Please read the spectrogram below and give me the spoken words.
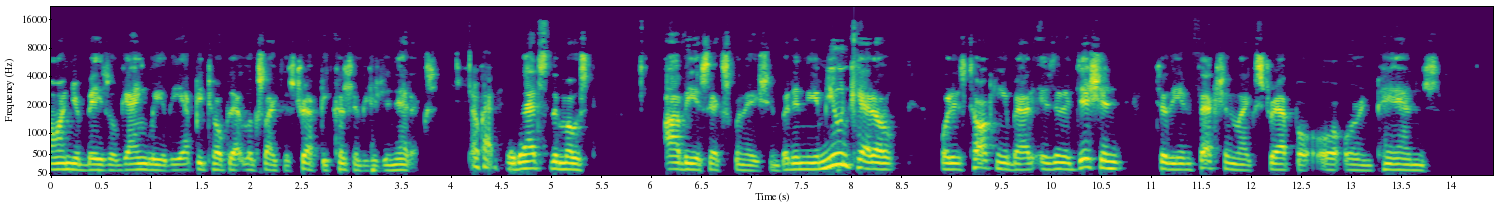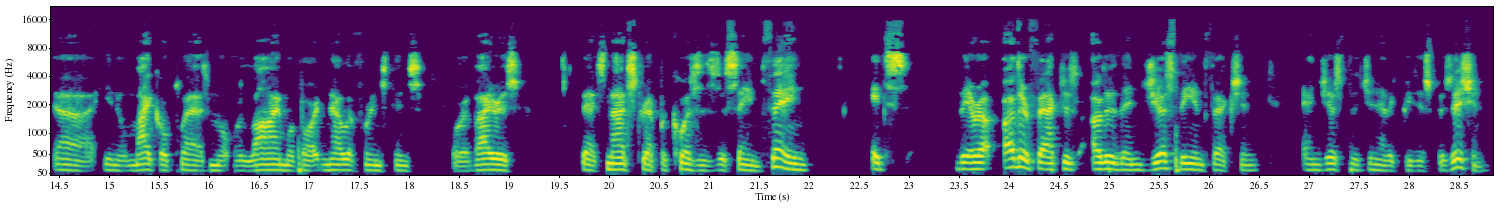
on your basal ganglia the epitope that looks like the strep because of your genetics. Okay. So that's the most obvious explanation. But in the immune kettle, what it's talking about is in addition to the infection like strep or, or, or in PANS, uh, you know, mycoplasma or Lyme or Bartonella, for instance, or a virus that's not strep but causes the same thing, it's there are other factors other than just the infection and just the genetic predisposition.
